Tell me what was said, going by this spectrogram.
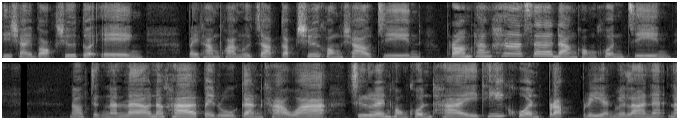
ที่ใช้บอกชื่อตัวเอง ไปทำความรู้จักกับชื่อของชาวจีน พร้อมทั้ง5แท้ดังของคนจีน นอกจากนั้นแล้วนะคะไปรู้กันค่ะว่า ชื่อเล่นของคนไทยที่ควรปรับเปลี่ยนเวลาแนะน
